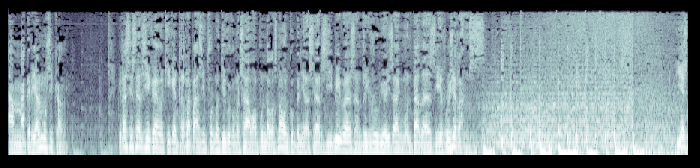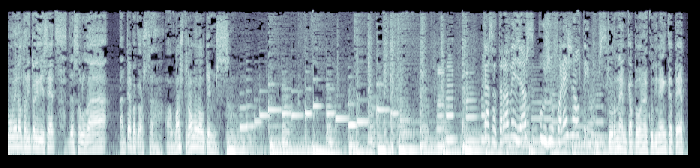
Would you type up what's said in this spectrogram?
en material musical. Gràcies, Sergi. Acabem aquí aquest repàs informatiu que començàvem al punt de les 9 en companyia de Sergi Vives, Enric Rubio, Isaac Muntades i Roger Rams. I és moment al territori 17 de saludar en Pep Acosta, el nostre home del temps. Casa Terradellos us ofereix el temps. Tornem cap a una codinenca, Pep.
